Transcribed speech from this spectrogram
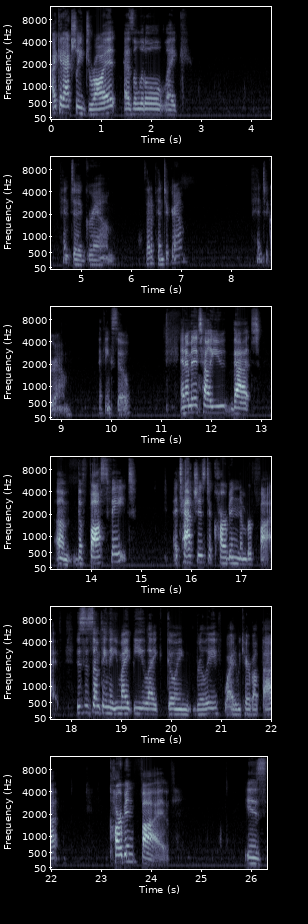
I could actually draw it as a little, like, pentagram. Is that a pentagram? Pentagram. I think so. And I'm going to tell you that um, the phosphate attaches to carbon number 5. This is something that you might be like going, really? Why do we care about that? Carbon 5 is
